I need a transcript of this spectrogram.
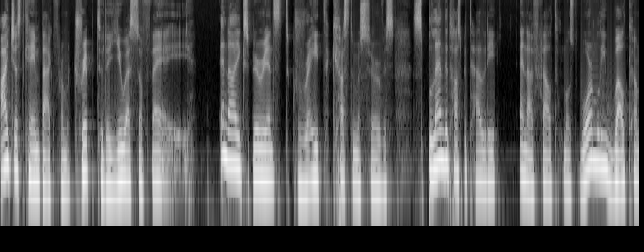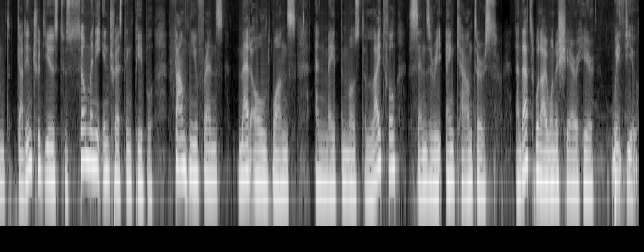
I just came back from a trip to the US of A. And I experienced great customer service, splendid hospitality, and I felt most warmly welcomed, got introduced to so many interesting people, found new friends, met old ones, and made the most delightful sensory encounters. And that's what I want to share here with you.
